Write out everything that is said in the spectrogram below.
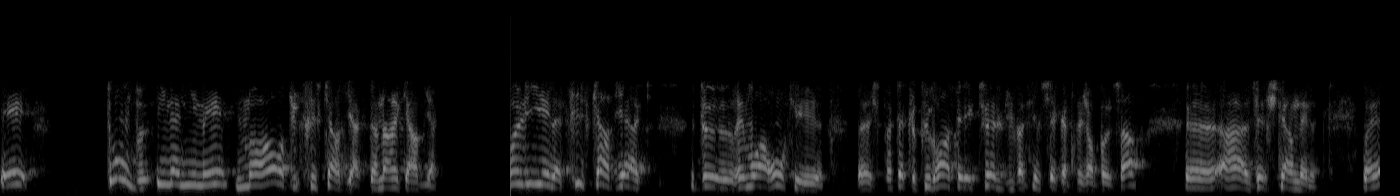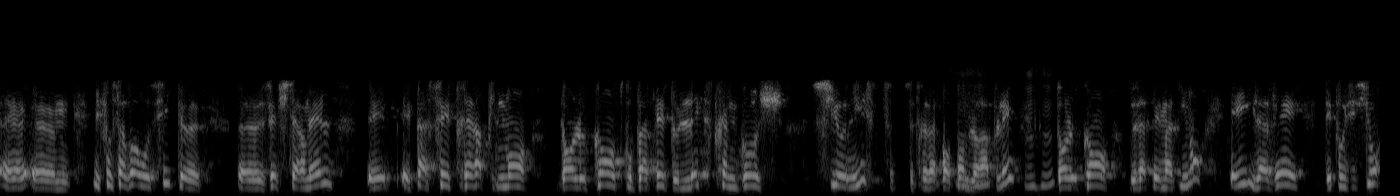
et tombe inanimé, mort du crise cardiaque, d'un arrêt cardiaque. Relier la crise cardiaque de Raymond Aron, qui est euh, peut-être le plus grand intellectuel du XXe siècle après Jean-Paul Sartre, euh, à Zef Sternel. Euh, il faut savoir aussi que Zef Sternel est, est, passé très rapidement dans le camp qu'on peut appeler de l'extrême gauche sioniste, c'est très important de le mhm. rappeler, mhm. dans le camp de la paix maintenant, et il avait des positions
